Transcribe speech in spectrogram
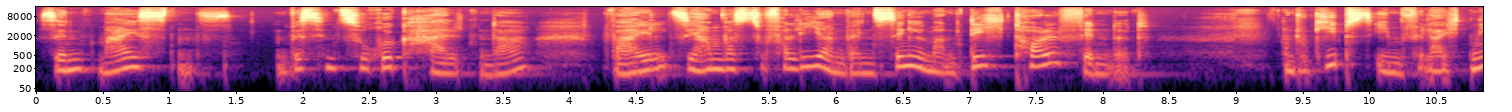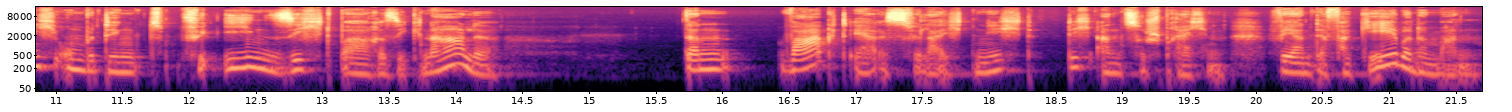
sind meistens ein bisschen zurückhaltender, weil sie haben was zu verlieren. Wenn ein Single-Mann dich toll findet, und du gibst ihm vielleicht nicht unbedingt für ihn sichtbare Signale, dann wagt er es vielleicht nicht, dich anzusprechen, während der vergebene Mann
